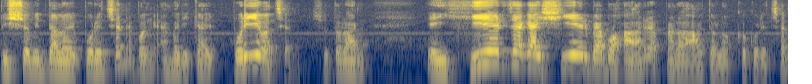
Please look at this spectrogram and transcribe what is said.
বিশ্ববিদ্যালয়ে পড়েছেন এবং আমেরিকায় পড়িয়েওছেন সুতরাং এই হিয়ের জায়গায় শিয়ের ব্যবহার আপনারা হয়তো লক্ষ্য করেছেন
